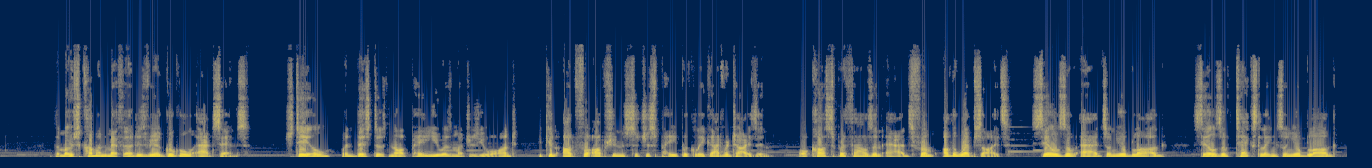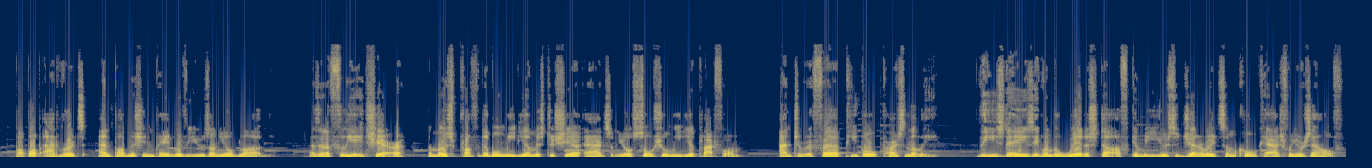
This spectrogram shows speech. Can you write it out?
The most common method is via Google AdSense. Still, when this does not pay you as much as you want, you can opt for options such as pay-per-click advertising or cost per thousand ads from other websites sales of ads on your blog, sales of text links on your blog, pop-up adverts, and publishing paid reviews on your blog. As an affiliate sharer, the most profitable medium is to share ads on your social media platform and to refer people personally. These days, even the weirdest stuff can be used to generate some cool cash for yourself.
